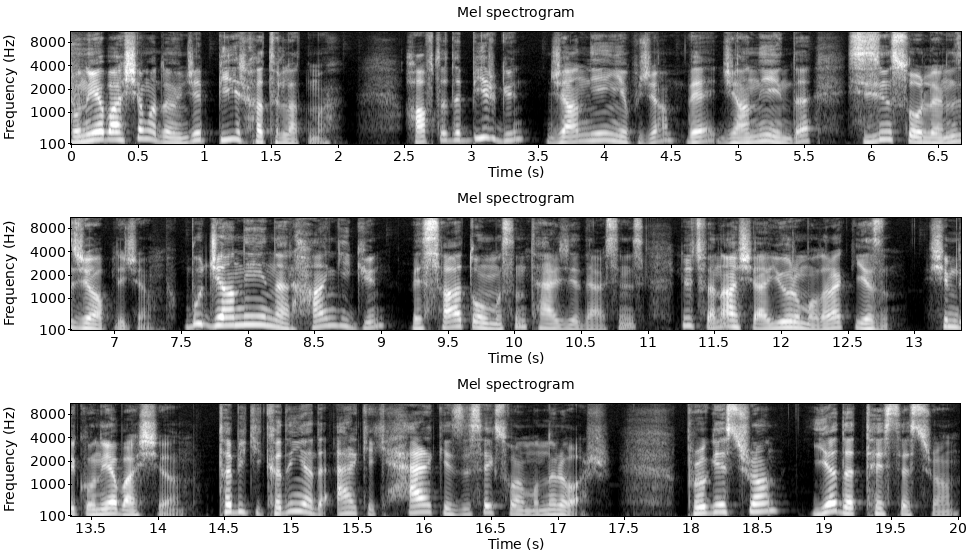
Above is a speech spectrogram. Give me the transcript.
Konuya başlamadan önce bir hatırlatma. Haftada bir gün canlı yayın yapacağım ve canlı yayında sizin sorularınızı cevaplayacağım. Bu canlı yayınlar hangi gün ve saat olmasını tercih edersiniz? Lütfen aşağı yorum olarak yazın. Şimdi konuya başlayalım. Tabii ki kadın ya da erkek herkeste seks hormonları var. Progesteron ya da testosteron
